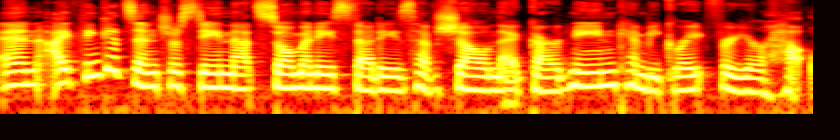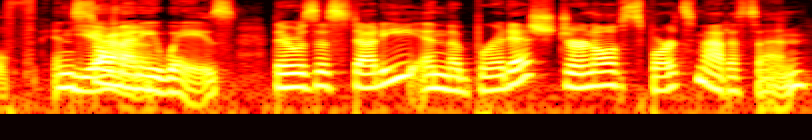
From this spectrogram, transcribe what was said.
And I think it's interesting that so many studies have shown that gardening can be great for your health in so many ways. There was a study in the British Journal of Sports Medicine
